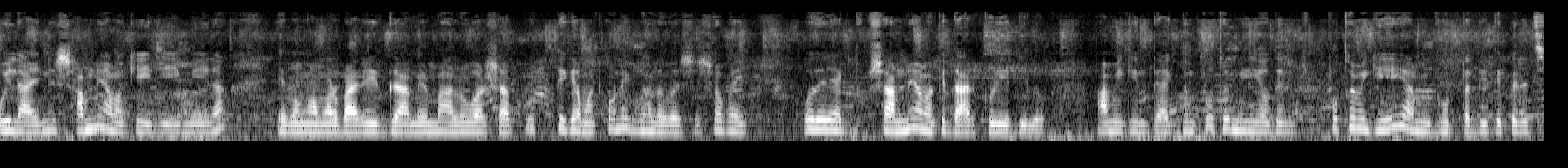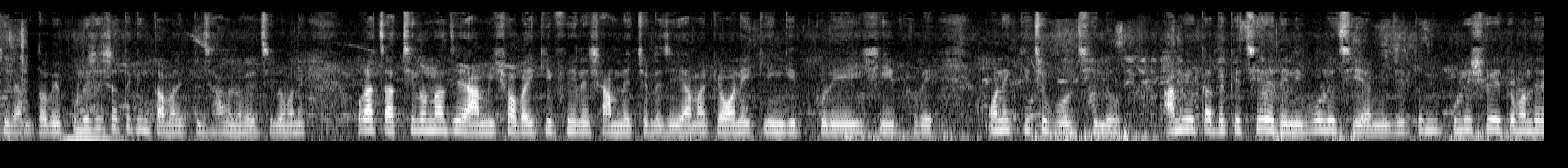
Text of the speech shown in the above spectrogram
ওই লাইনের সামনে আমাকে এই যে এই মেয়েরা এবং আমার বাড়ির গ্রামের ভালোবাসা, প্রত্যেকে আমাকে অনেক ভালোবাসে, সবাই ওদের একদম সামনে আমাকে দাঁড় করিয়ে দিল। আমি কিন্তু একদম প্রথমেই ওদের, প্রথমে গিয়েই আমি ভোটটা দিতে পেরেছিলাম, তবে পুলিশের সাথে কিন্তু আমার একটু ঝামেলা হয়েছিল। মানে ওরা চাচ্ছিল না যে আমি সবাইকে ফেলে সামনে চলে যাই, আমাকে অনেক ইঙ্গিত করে এই সেইভাবে অনেক কিছু বলছিল। আমিও তাদেরকে ছেড়ে দিইনি, বলেছি আমি যে তুমি পুলিশ হয়ে তোমাদের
